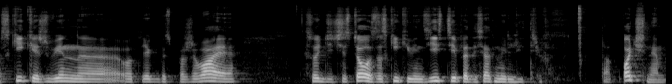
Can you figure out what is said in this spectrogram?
скільки ж він е, от, якби споживає, судячи з того, за скільки він з'їсть ці 50 мл. Так, почнемо.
